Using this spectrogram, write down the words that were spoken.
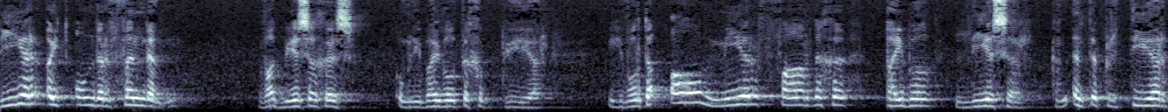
Leer uit ondervinding wat besig is om in die Bybel te gebeur. Jy word 'n al meer vaardige Bybelleser kan interpreteer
